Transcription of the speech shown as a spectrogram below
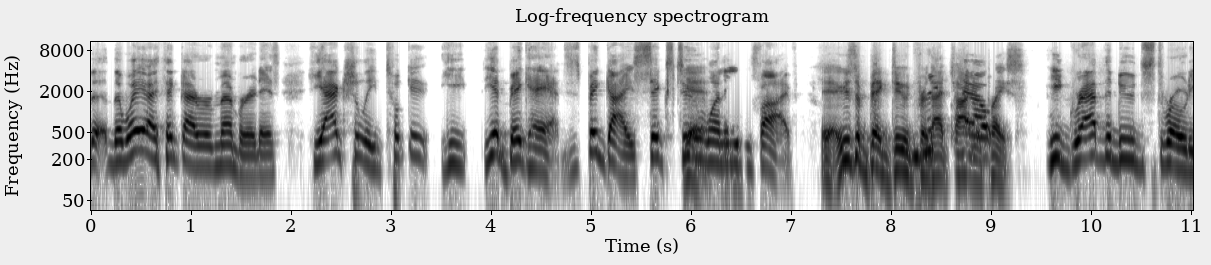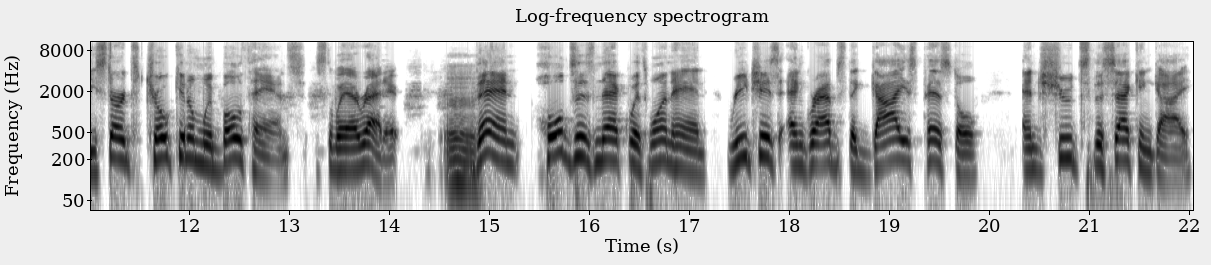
the, the way I think I remember it is he actually took it. He he had big hands. He's big guy. He's 6'2", Yeah. 185 Yeah, he was a big dude for that time and place. he grabbed the dude's throat. He starts choking him with both hands. That's the way I read it. Mhm. Then holds his neck with one hand, reaches and grabs the guy's pistol and shoots the second guy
